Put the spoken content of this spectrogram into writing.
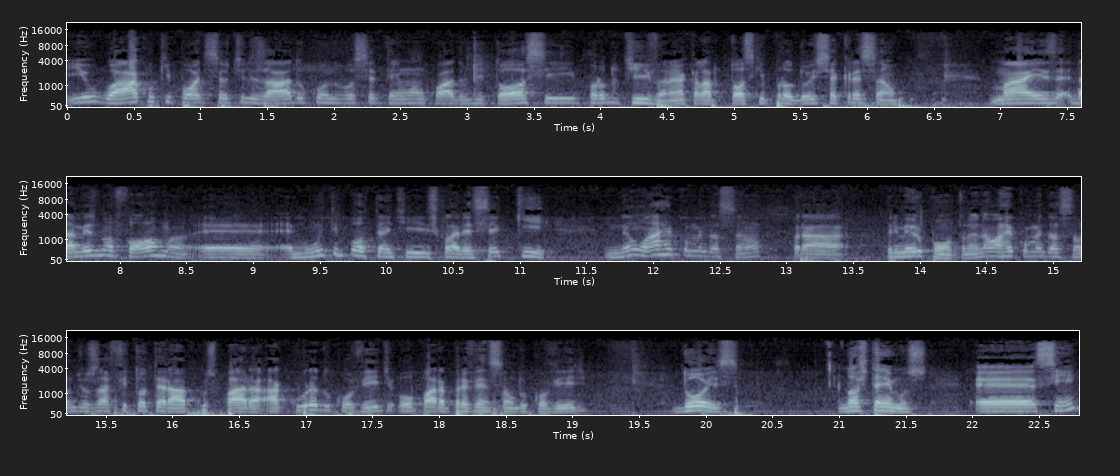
e o guaco que pode ser utilizado quando você tem um quadro de tosse produtiva, né? aquela tosse que produz secreção. Mas, da mesma forma, é, é muito importante esclarecer que não há recomendação para. Primeiro ponto, né? não há recomendação de usar fitoterápicos para a cura do Covid ou para a prevenção do Covid. Dois, nós temos, é, sim,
